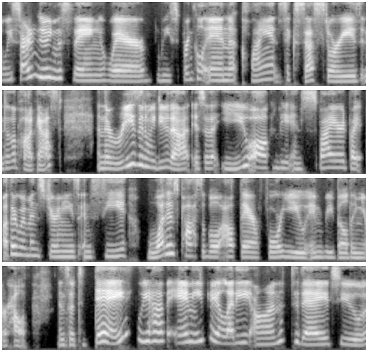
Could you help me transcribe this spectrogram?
we started doing this thing where we sprinkle in client success stories into the podcast. And the reason we do that is so that you all can be inspired by other women's journeys and see what is possible out there for you in rebuilding your health. And so today we have Annie Paoletti on today to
